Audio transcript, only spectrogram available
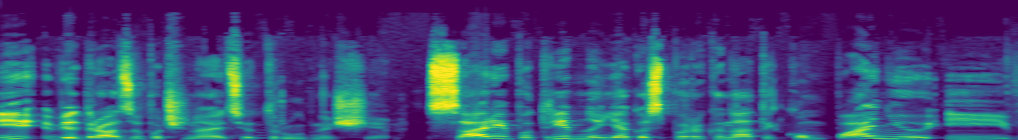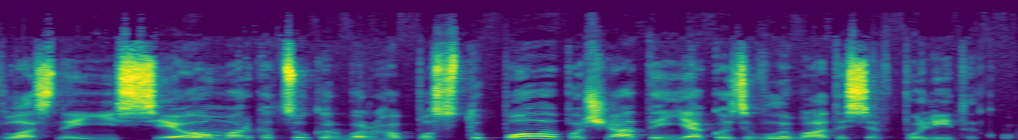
І відразу починаються труднощі. Сарі потрібно якось переконати компанію і, власне, її SEO Марка Цукерберга поступово почати якось вливатися в політику.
